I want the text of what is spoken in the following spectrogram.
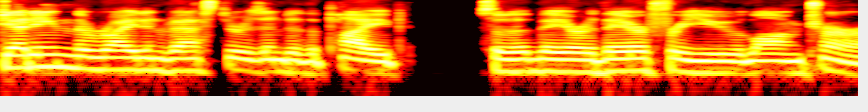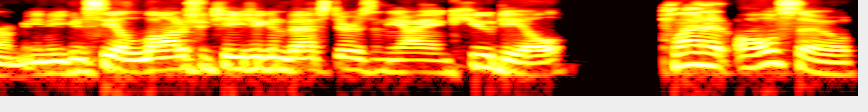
getting the right investors into the pipe so that they are there for you long term. You know, you can see a lot of strategic investors in the IonQ deal. Planet also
